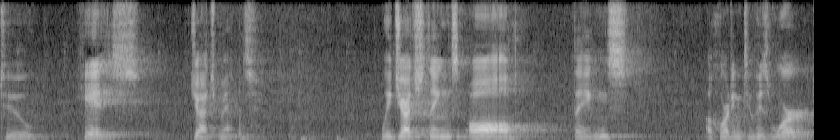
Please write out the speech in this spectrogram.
to his judgment. We judge things, all things, according to his word.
